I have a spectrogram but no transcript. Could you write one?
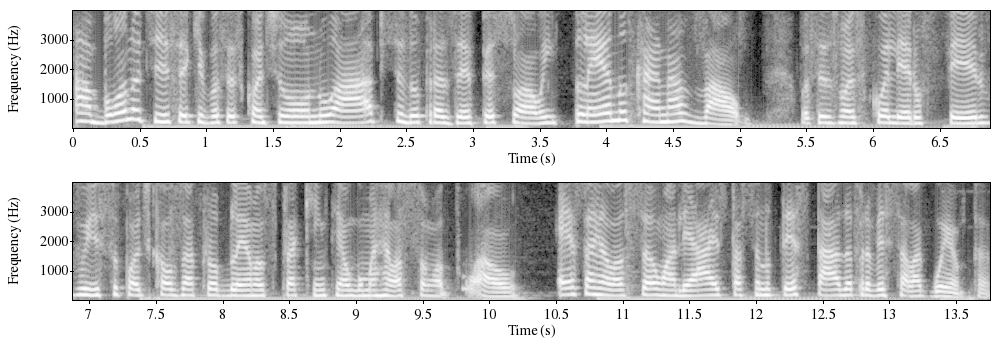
A boa notícia é que vocês continuam no ápice do prazer pessoal em pleno carnaval. Vocês vão escolher o fervo e isso pode causar problemas para quem tem alguma relação atual. Essa relação, aliás, está sendo testada para ver se ela aguenta.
